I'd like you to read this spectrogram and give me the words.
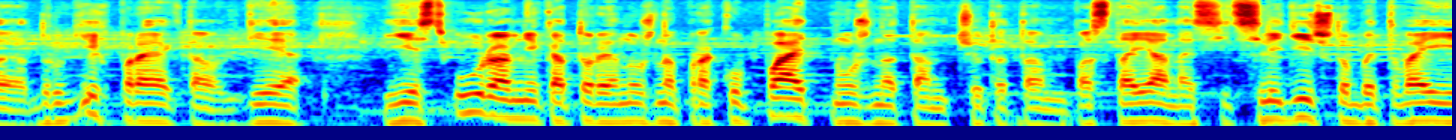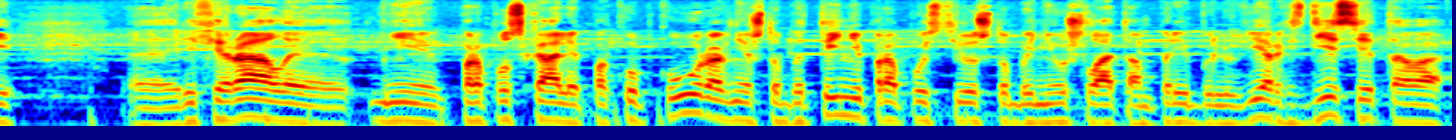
э, других проектов, где есть уровни, которые нужно прокупать, нужно там что-то там постоянно следить, чтобы твои э, рефералы не пропускали покупку уровня, чтобы ты не пропустил, чтобы не ушла там прибыль вверх. Здесь этого,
